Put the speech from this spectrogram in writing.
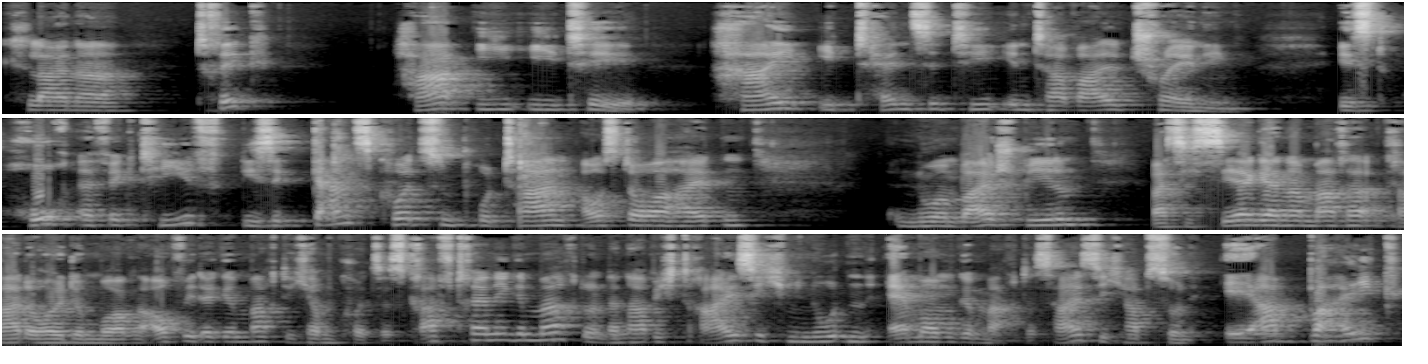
kleiner Trick, HIIT, High Intensity Intervall Training, ist hocheffektiv. Diese ganz kurzen, brutalen Ausdauerheiten, nur ein Beispiel, was ich sehr gerne mache, gerade heute Morgen auch wieder gemacht, ich habe ein kurzes Krafttraining gemacht und dann habe ich 30 Minuten MOM gemacht. Das heißt, ich habe so ein Airbike,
